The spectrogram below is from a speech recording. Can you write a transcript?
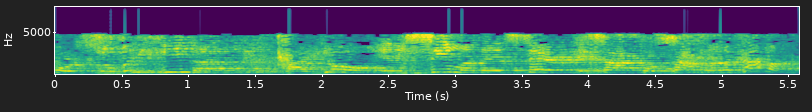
por su vida, cayó encima de Esther que está acostada en la cama.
